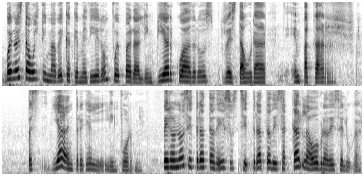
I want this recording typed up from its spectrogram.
Bueno, esta última beca que me dieron fue para limpiar cuadros, restaurar, empacar. Pues ya entregué el informe. Pero no se trata de eso, se trata de sacar la obra de ese lugar.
